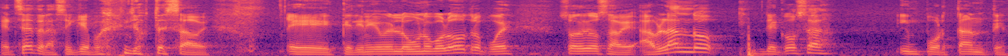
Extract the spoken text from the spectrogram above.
etcétera. Así que pues ya usted sabe eh, que tiene que ver lo uno con lo otro, pues solo Dios sabe. Hablando de cosas importantes,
